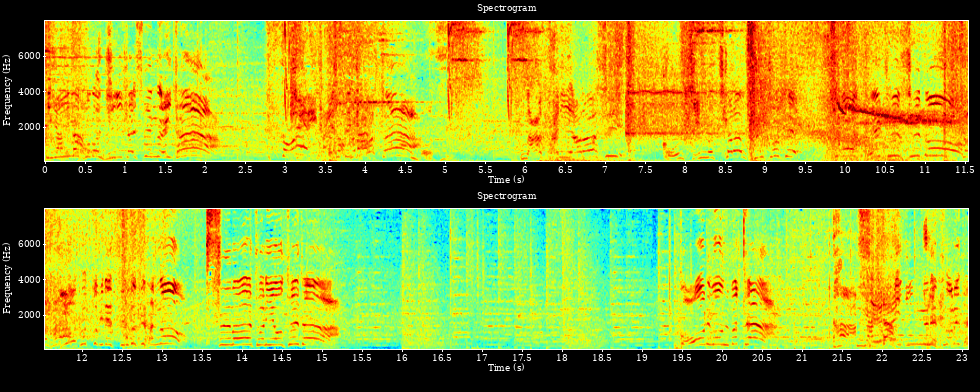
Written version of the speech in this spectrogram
見事な切り返しで抜いた。切り返してかわした。まさに表しい。渾身の力を振り絞って。空シュート横っ飛びで鋭く反応スマートに抑えたボールを奪ったスライディングで止めた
